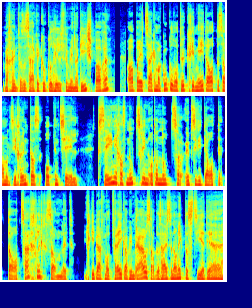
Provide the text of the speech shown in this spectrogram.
Man könnte also sagen, Google hilft beim Energiesparen. Aber jetzt sagen wir, Google will wirklich mehr Daten sammeln, sie können das potenziell. Sehe ich als Nutzerin oder Nutzer, ob sie die Daten tatsächlich sammeln? Ich gebe einfach mal die Freigabe im Browser, aber das heißt ja noch nicht, dass die, die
